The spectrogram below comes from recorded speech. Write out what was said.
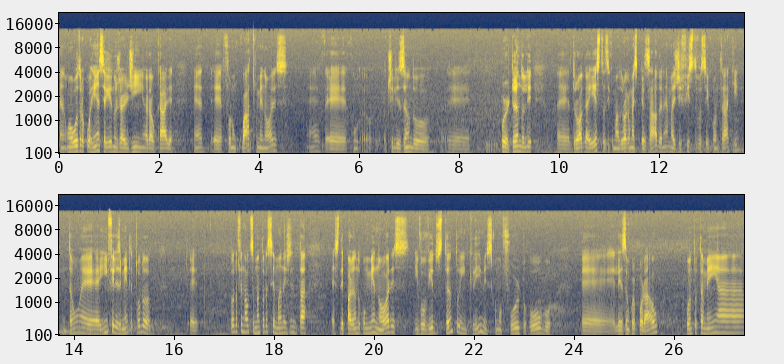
é, uma outra ocorrência ali no Jardim Araucária, é, é, foram quatro menores, é, é utilizando é, portando ali é, droga êxtase, que é uma droga mais pesada, né, mais difícil de você encontrar aqui. Então, é, infelizmente, todo, é, todo final de semana, toda semana, a gente está é, se deparando com menores envolvidos tanto em crimes como furto, roubo, é, lesão corporal, quanto também a,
